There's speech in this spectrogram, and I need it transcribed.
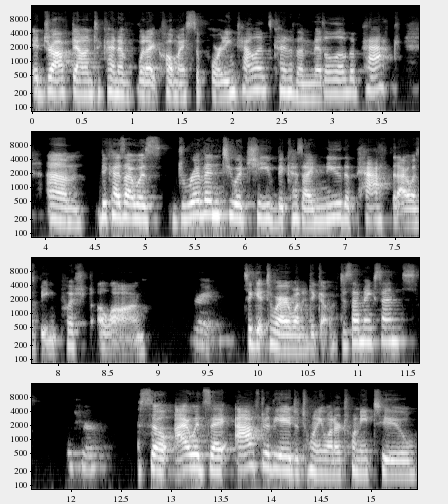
it dropped down to kind of what I call my supporting talents, kind of the middle of the pack, um, because I was driven to achieve because I knew the path that I was being pushed along Right. To get to where I wanted to go. Does that make sense? For sure. So I would say after the age of 21 or 22,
